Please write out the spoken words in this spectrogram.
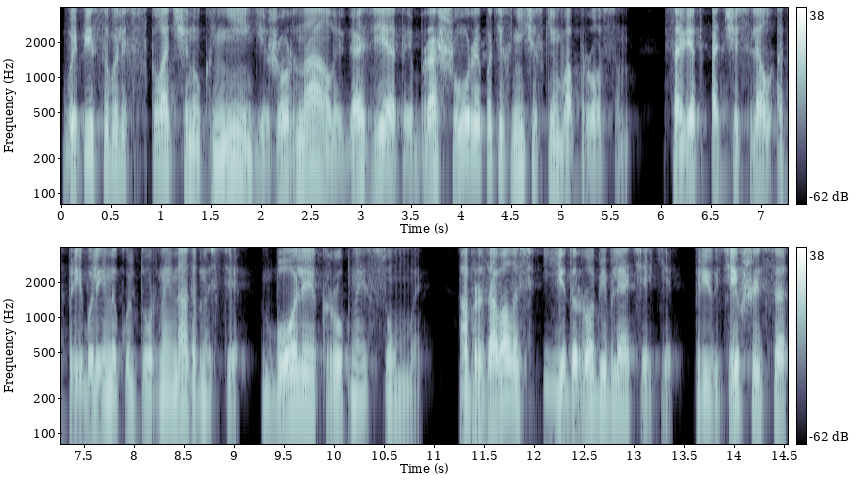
Выписывались в складчину книги, журналы, газеты, брошюры по техническим вопросам. Совет отчислял от прибыли на культурные надобности более крупные суммы. Образовалось ядро библиотеки, приютившейся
